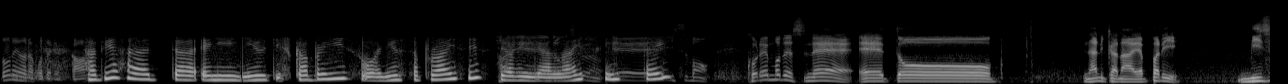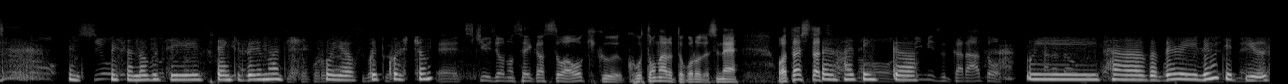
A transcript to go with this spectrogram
どのようなことですか Have you had uh, any new discoveries or new surprises during your life in えー space? 質問これもですね、えっ、と、何かな、やっぱり水の使用でき Mr. る量という Noguchi, のが限 thank you られ very ている much というとこ for ろ your がすご good く question. えー地球上の生活とは大きく異なるところですね。私たち Well, は I あ think, の uh, 飲み水からあと We have a very limited use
